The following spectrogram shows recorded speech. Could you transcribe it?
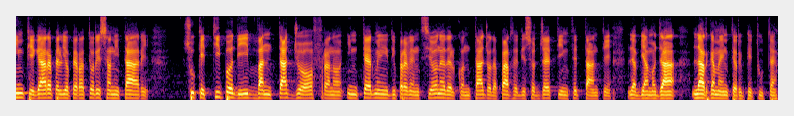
impiegare per gli operatori sanitari, su che tipo di vantaggio offrano in termini di prevenzione del contagio da parte di soggetti infettanti, le abbiamo già largamente ripetute.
